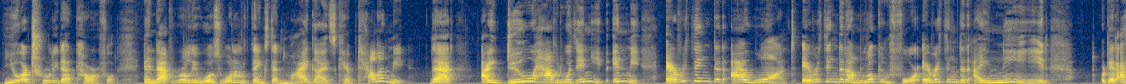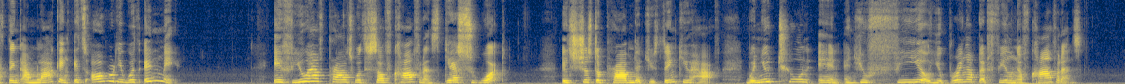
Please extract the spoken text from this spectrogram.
You are truly that powerful. And that really was one of the things that my guides kept telling me that I do have it within you, in me. Everything that I want, everything that I'm looking for, everything that I need or that I think I'm lacking, it's already within me. If you have problems with self-confidence, guess what? It's just a problem that you think you have when you tune in and you feel, you bring up that feeling of confidence,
